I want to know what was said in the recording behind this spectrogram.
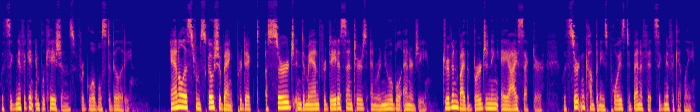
with significant implications for global stability. Analysts from Scotiabank predict a surge in demand for data centers and renewable energy, driven by the burgeoning AI sector, with certain companies poised to benefit significantly.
